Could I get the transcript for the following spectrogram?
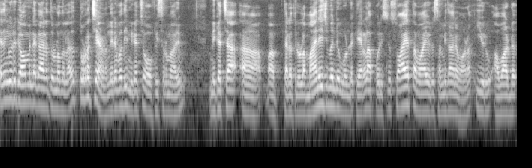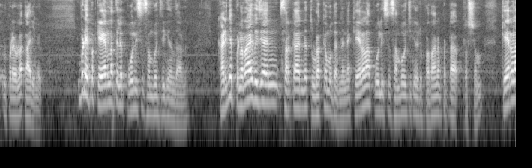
ഏതെങ്കിലും ഒരു ഗവൺമെന്റ് കാലത്തുള്ളതെന്നുള്ള അത് തുടർച്ചയാണ്. നിരവധി മികച്ച ഓഫീസർമാരും മികച്ച തരത്തിലുള്ള മാനേജ്മെന്റും കൊണ്ട് കേരള പോലീസിന് സ്വായത്തമായ ഒരു സംവിധാനമാണ് ഈ ഒരു അവാർഡ് ഉൾപ്പെടെയുള്ള കാര്യങ്ങൾ. ഇവിടെ ഇപ്പോൾ കേരളത്തിലെ പോലീസ് സംഭവിച്ചിരിക്കുന്നത് എന്താണ്? കഴിഞ്ഞ പിണറായി വിജയൻ സർക്കാരിന്റെ തുടക്കം മുതൽ തന്നെ കേരള പോലീസ് സംഭവിച്ചിരിക്കുന്ന ഒരു പ്രധാനപ്പെട്ട പ്രശ്നം കേരള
